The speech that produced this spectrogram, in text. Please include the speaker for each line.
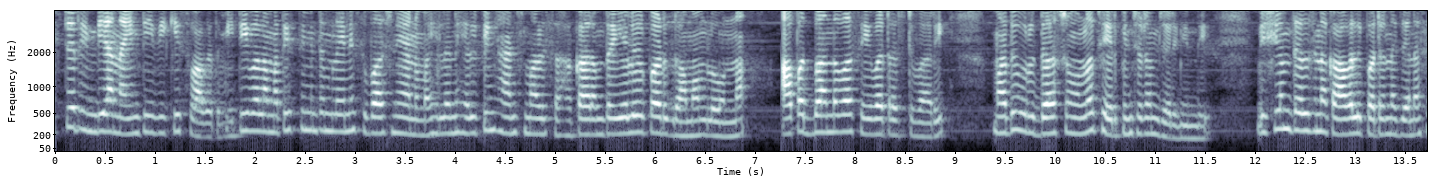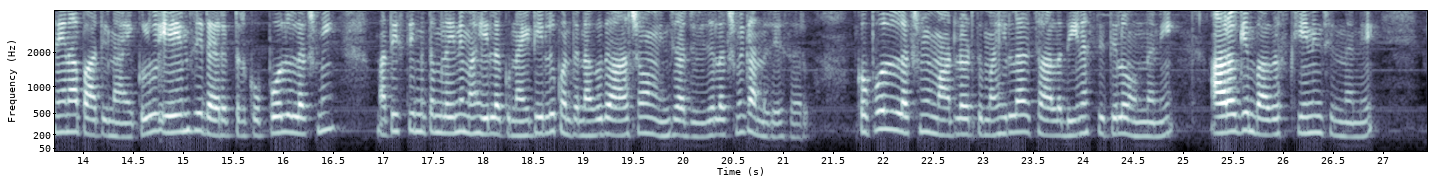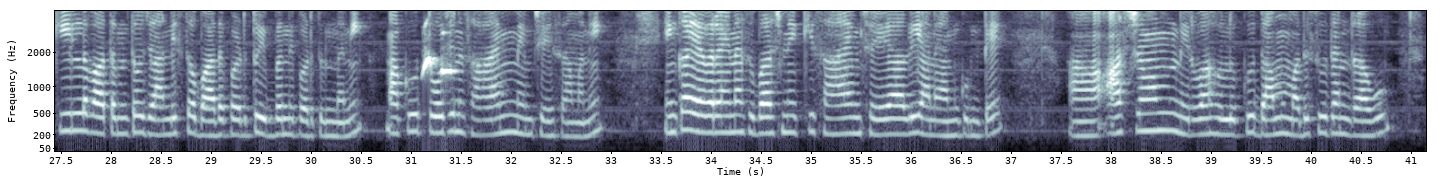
Speaker 1: Mister India nine టీవీకి స్వాగతం. ఇటీవల మతిస్థిమితం లేని సుభాష్ని అను మహిళను హెల్పింగ్ హ్యాండ్స్ మాలి సహకారంతో ఏలూరుపాడు గ్రామంలో ఉన్న ఆపద్బాంధవ సేవా ట్రస్ట్ వారి మధు వృద్ధాశ్రమంలో చేర్పించడం జరిగింది. విషయం తెలిసిన కావలి పట్టణ జనసేన పార్టీ నాయకులు ఏఎంసీ డైరెక్టర్ కొప్పోలు లక్ష్మి మతిస్థిమితం లేని మహిళలకు నైటీలు కొంత నగదు ఆశ్రమం ఇన్ఛార్జ్ విజయలక్ష్మికి అందజేశారు. కొప్పోలు లక్ష్మి మాట్లాడుతూ మహిళ చాలా దీన స్థితిలో ఉందని ఆరోగ్యం బాగా క్షీణించిందని కీళ్ళ వాతంతో జాండీస్తో బాధపడుతూ ఇబ్బంది పడుతుందని మాకు తోచిన సహాయం మేము చేశామని. ఇంకా ఎవరైనా సుభాష్నికి సహాయం చేయాలి అని అనుకుంటే ఆశ్రమం నిర్వాహకులకు Damu Madhusudan Rao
